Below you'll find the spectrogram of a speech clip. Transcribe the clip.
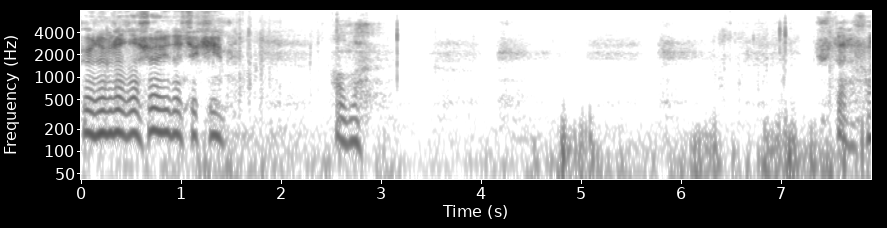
Şöyle biraz aşağıya da çekeyim. Allah. Şu tarafa.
